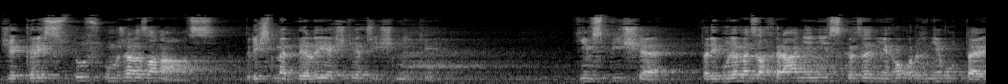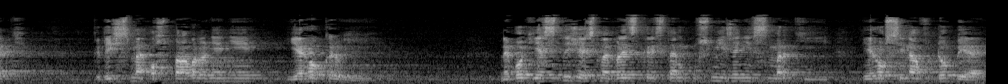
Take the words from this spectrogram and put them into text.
že Kristus umřel za nás, když jsme byli ještě hříšníky. Tím spíše tedy budeme zachráněni skrze něho od hněvu teď, když jsme ospravedlněni jeho krví. Neboť jestliže jsme byli s Kristem usmířeni smrtí jeho syna v době,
